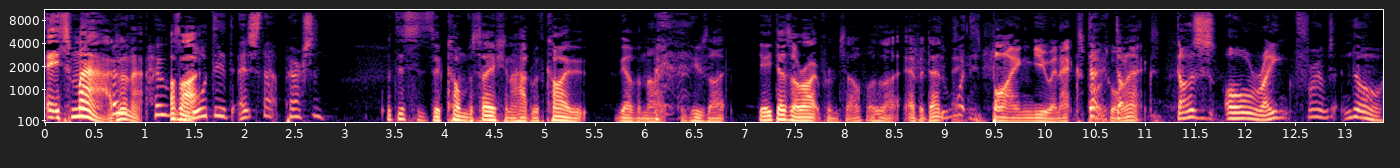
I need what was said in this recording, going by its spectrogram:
it's mad, How, isn't it? how I was like, loaded is that person? but this is the conversation I had with Kai the other night, and he was like, "Yeah, he does all right for himself." I was like, "Evidently, What- he's buying you an Xbox Da- One da- X." Does all right for him? No,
